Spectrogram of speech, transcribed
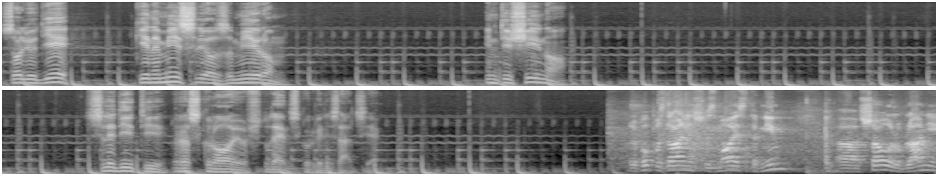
so ljudje, ki ne mislijo z mirom in tišino. Slediti razkroju študentske organizacije. Lepo pozdravljeni še z moje strani. Šov v Ljubljani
